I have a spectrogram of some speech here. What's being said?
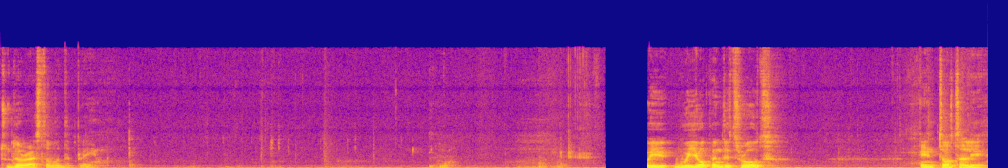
to the rest of the plane. We, we open the throat and totally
